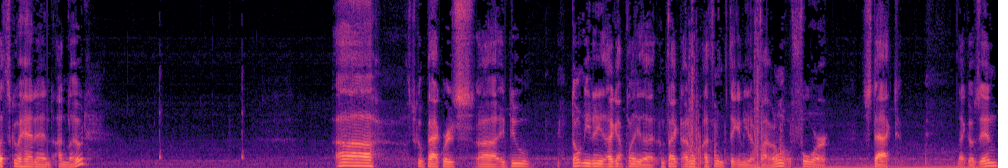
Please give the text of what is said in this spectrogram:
Let's go ahead and unload. Uh, let's go backwards. Uh, I do don't need any. I got plenty of that. In fact, I don't. I don't think I need a five. I don't want four stacked. That goes in.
